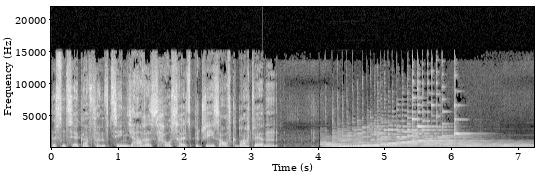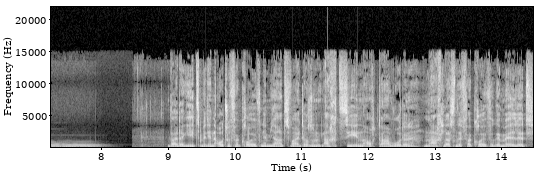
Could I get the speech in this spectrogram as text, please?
müssen circa 15 Jahres Haushaltsbudgets aufgebracht werden. Weiter geht's mit den Autoverkäufen im Jahr 2018. Auch da wurde nachlassende Verkäufe gemeldet.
